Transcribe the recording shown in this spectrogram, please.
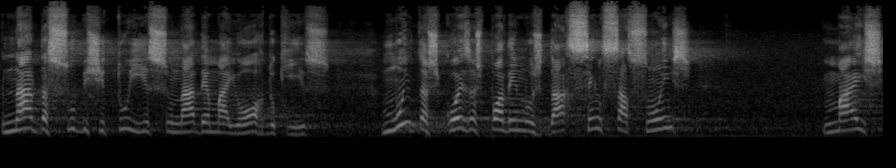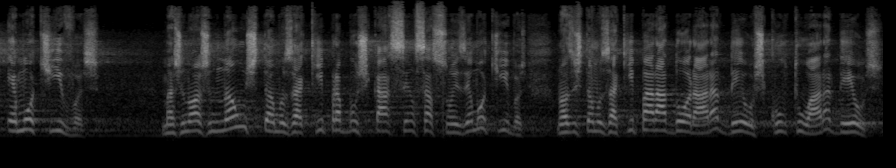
Nada substitui isso, nada é maior do que isso. Muitas coisas podem nos dar sensações mais emotivas, mas nós não estamos aqui para buscar sensações emotivas, nós estamos aqui para adorar a Deus, cultuar a Deus.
